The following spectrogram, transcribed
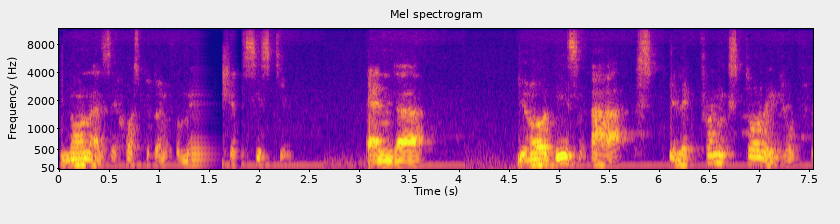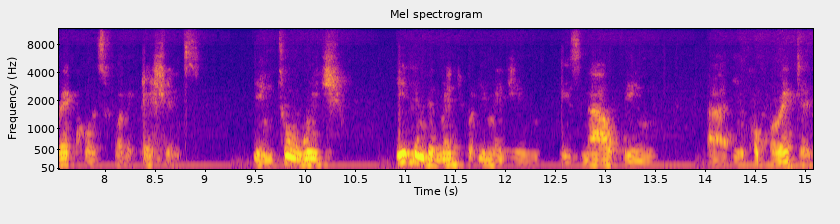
known as the hospital information system. And, uh, you know, these are electronic storage of records for the patients into which even the medical imaging is now being uh, incorporated.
